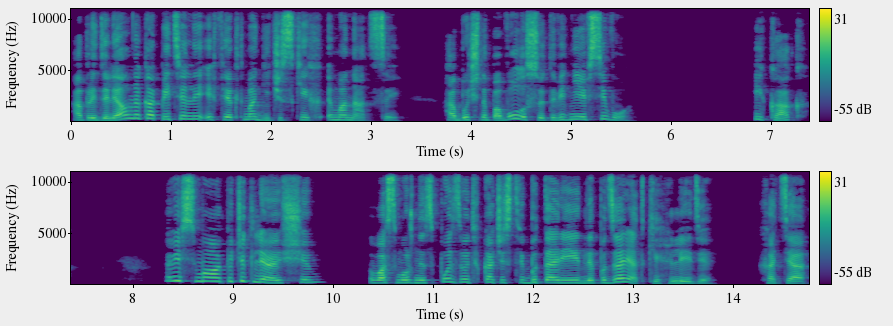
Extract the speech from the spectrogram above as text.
Определял накопительный эффект магических эманаций. Обычно по волосу это виднее всего. И как? Весьма впечатляюще. Вас можно использовать в качестве батареи для подзарядки, леди. Хотя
